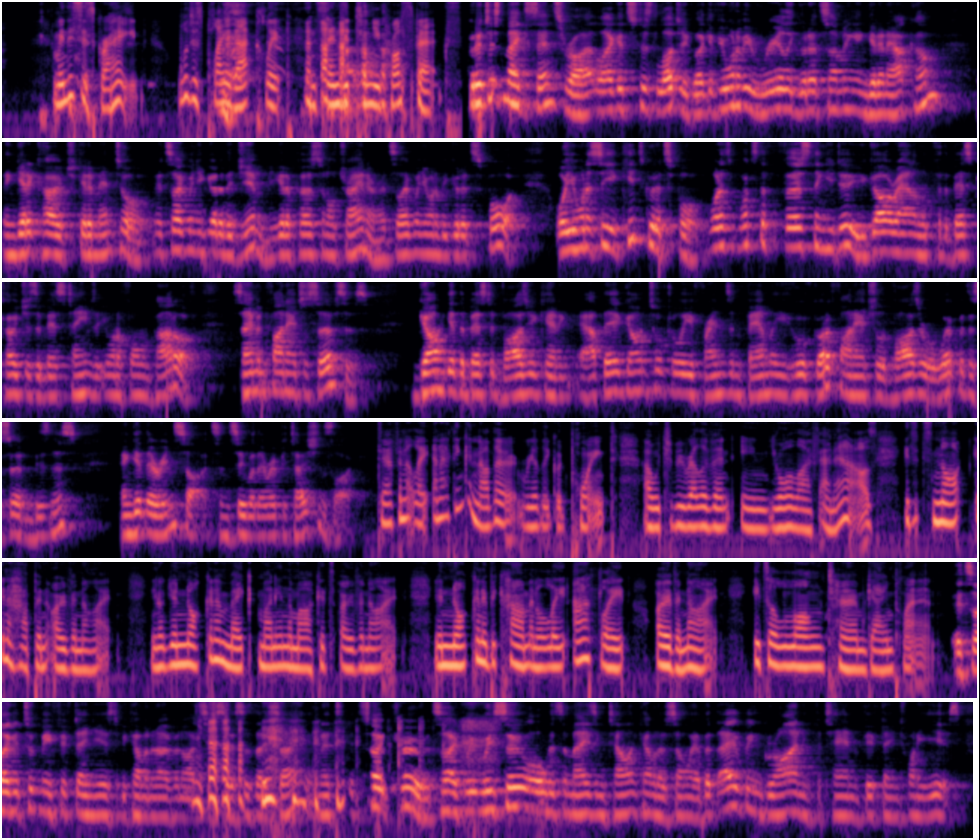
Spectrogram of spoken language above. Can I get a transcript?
I mean, this is great. we'll just play that clip and send it to new prospects. But it just makes sense, right? Like it's just logic. Like if you want to be really good at something and get an outcome, then get a coach, get a mentor. It's like when you go to the gym, you get a personal trainer. It's like when you want to be good at sport or you want to see your kids good at sport. What is, what's the first thing you do? You go around and look for the best coaches and best teams that you want to form a part of. Same in financial services. Go and get the best advisor you can out there. Go and talk to all your friends and family who have got a financial advisor or work with a certain business and get their insights and see what their reputation's like. Definitely. And I think another really good point, uh, which would be relevant in your life and ours, is it's not going to happen overnight. You know, you're not going to make money in the markets overnight. You're not going to become an elite athlete overnight. It's a long term game plan. It's like it took me 15 years to become an overnight success, as they say. And it's, it's so true. It's like we, we see all this amazing talent coming out of somewhere, but they have been grinding for 10, 15, 20 years.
